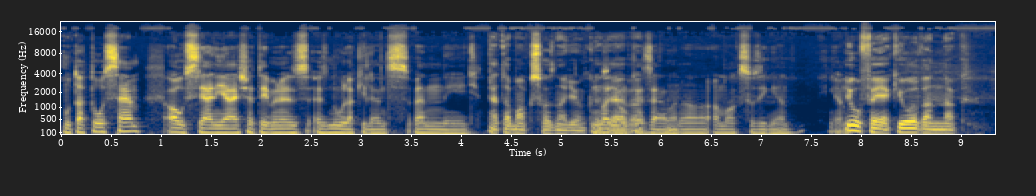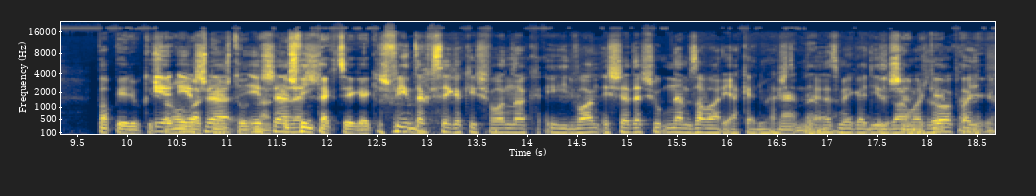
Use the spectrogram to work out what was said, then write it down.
mutatószám. Ausztrália esetében ez, ez 0,94. Hát a maxhoz nagyon közel Nagyon van. közel van a, a maxhoz, igen. igen. Jó fejek, jól vannak, papírjuk is van, és, olvasni és, is tudnak, és, és fintech cégek is Fintech vannak. cégek is vannak, így van, és ráadásul nem zavarják egymást. Nem, nem, ez még egy izgalmas dolog, hogy igen.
